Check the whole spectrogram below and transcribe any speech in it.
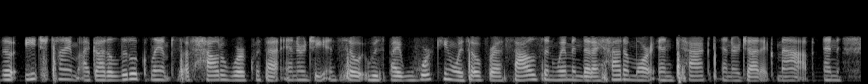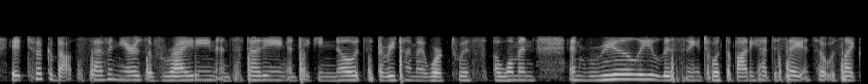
the, each time I got a little glimpse of how to work with that energy. And so it was by working with over a thousand women that I had a more intact energetic map. And it took about seven years of writing and studying and taking notes every time I worked with a woman and really listening to what the body had to say. And so it was like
